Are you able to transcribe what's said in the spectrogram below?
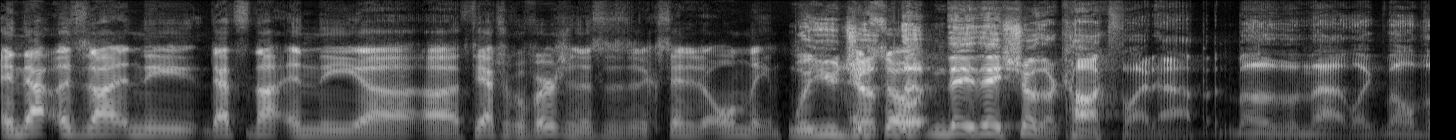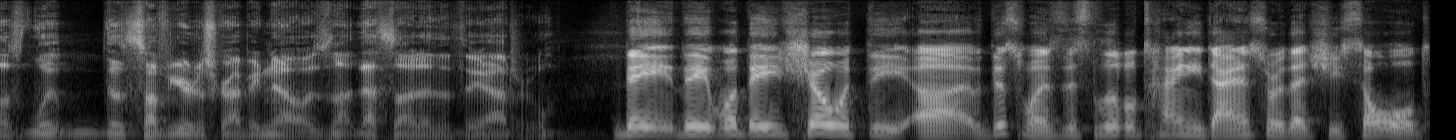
and that is not in the that's not in the uh, uh, theatrical version. This is an extended only. Well, you just so th- they they show the cockfight happen. But other than that, like all the the stuff you're describing, no, it's not. That's not in the theatrical. they they what they show with the uh this one is this little tiny dinosaur that she sold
